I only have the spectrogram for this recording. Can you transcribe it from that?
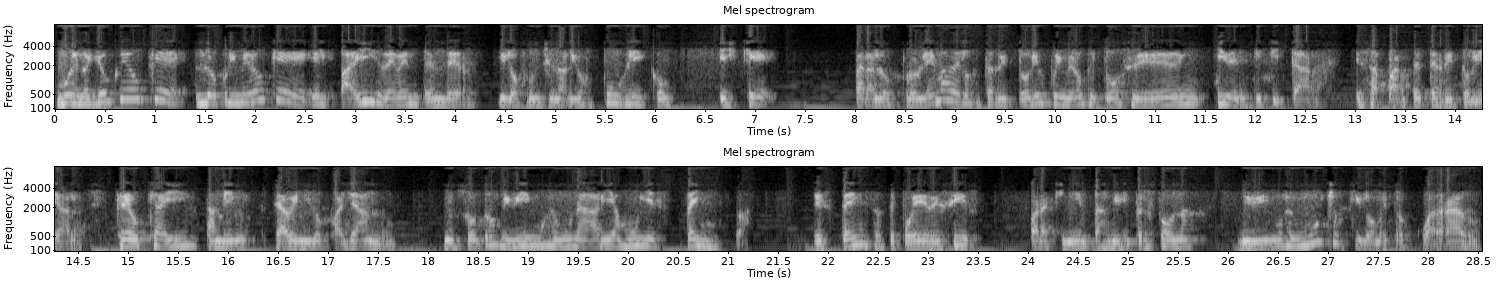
Bueno, yo creo que lo primero que el país debe entender y los funcionarios públicos es que para los problemas de los territorios, primero que todo se deben identificar esa parte territorial. Creo que ahí también se ha venido fallando. Nosotros vivimos en una área muy extensa, extensa se puede decir, para 500 mil personas, vivimos en muchos kilómetros cuadrados.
